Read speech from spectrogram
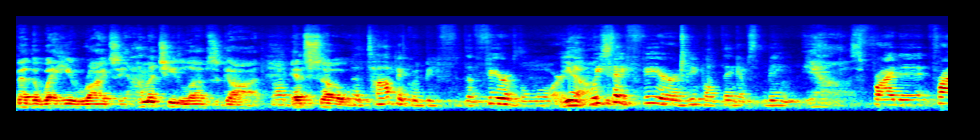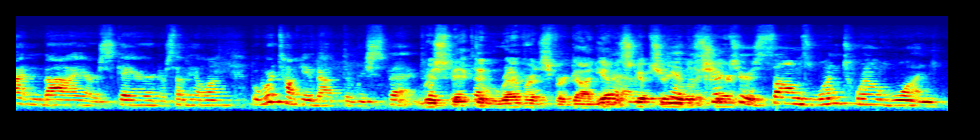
by the way he writes how much he loves God. Well, and so the topic would be the fear of the Lord. Yeah. We yeah. say fear and people think of being yeah. frightened, frightened by or scared or something along, but we're talking about the respect. Respect and reverence for God. You have yeah. a scripture yeah, you want to share? the scripture is Psalms 112, 1.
